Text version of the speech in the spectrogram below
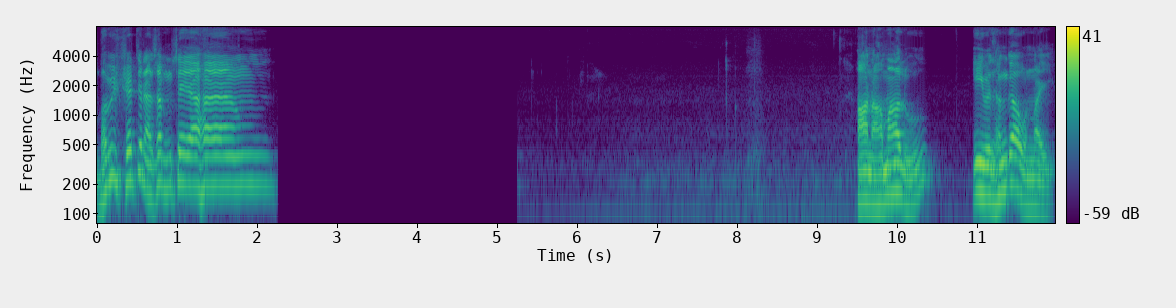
భవిష్యతి న సంశయ ఆ నామాలు ఈ విధంగా ఉన్నాయి.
